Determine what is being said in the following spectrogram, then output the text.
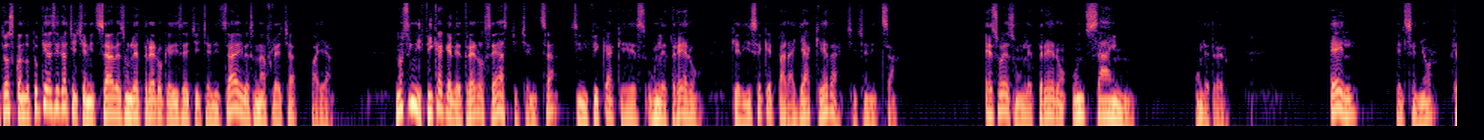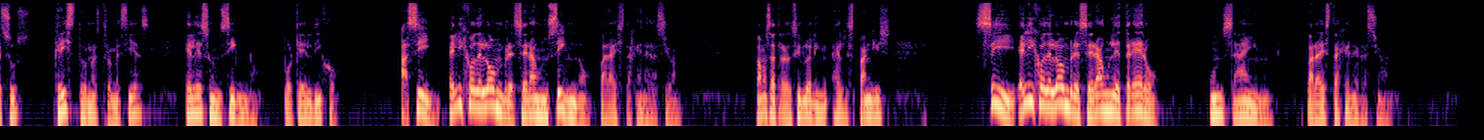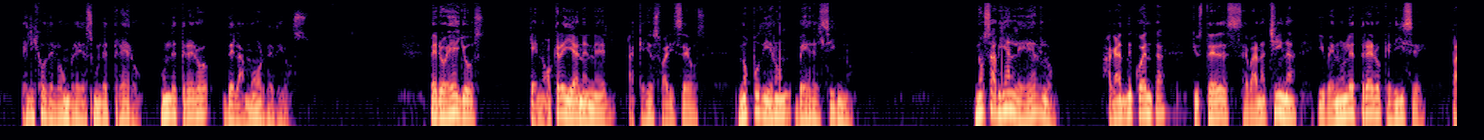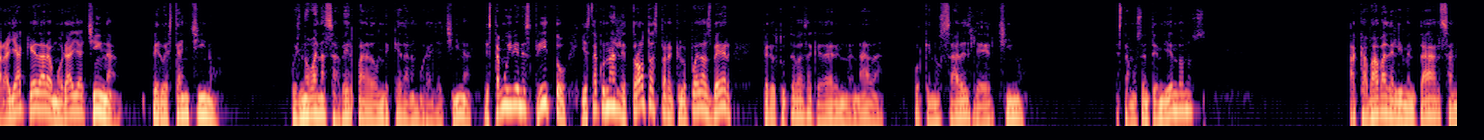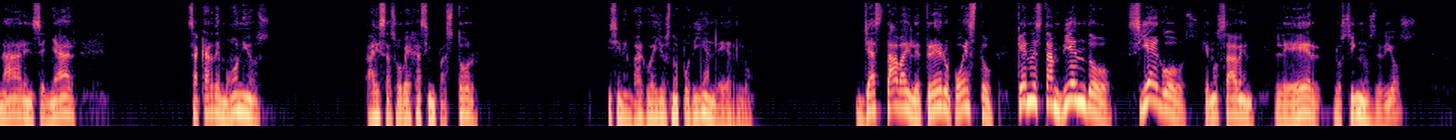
Entonces, cuando tú quieres ir a Chichen Itza, ves un letrero que dice Chichen Itza y ves una flecha para allá. No significa que el letrero sea Chichen Itza, significa que es un letrero que dice que para allá queda Chichen Itza. Eso es un letrero, un sign, un letrero. Él, el Señor Jesús, Cristo nuestro Mesías, Él es un signo, porque Él dijo, así, el Hijo del Hombre será un signo para esta generación. Vamos a traducirlo al, spanglish. Sí, el Hijo del Hombre será un letrero, un sign para esta generación. El Hijo del Hombre es un letrero, un letrero del amor de Dios. Pero ellos, que no creían en Él, aquellos fariseos, no pudieron ver el signo. No sabían leerlo. Hagan de cuenta que ustedes se van a China y ven un letrero que dice, para allá queda la muralla china, pero está en chino. Pues no van a saber para dónde queda la muralla china. Está muy bien escrito y está con unas letrotas para que lo puedas ver, pero tú te vas a quedar en la nada porque no sabes leer chino. ¿Estamos entendiéndonos? Acababa de alimentar, sanar, enseñar, sacar demonios a esas ovejas sin pastor. Y sin embargo ellos no podían leerlo. Ya estaba el letrero puesto. ¿Qué no están viendo? Ciegos que no saben leer los signos de Dios.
